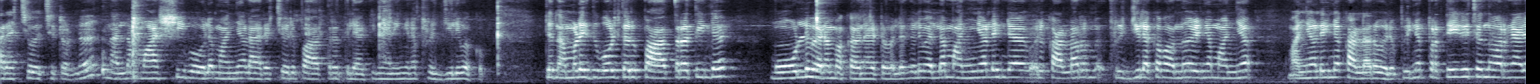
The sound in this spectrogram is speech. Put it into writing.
അരച്ച് വെച്ചിട്ടുണ്ട്. നല്ല മഷി പോലെ മഞ്ഞൾ അരച്ച് ഒരു പാത്രത്തിലാക്കി ഞാനിങ്ങനെ ഫ്രിഡ്ജിൽ വെക്കും. എന്നിട്ട് നമ്മൾ ഇതുപോലത്തെ ഒരു പാത്രത്തിന്റെ മുകളിൽ വേണം വെക്കാനായിട്ടോ. അല്ലെങ്കിൽ വല്ല മഞ്ഞളിന്റെ ഒരു കളർ ഫ്രിഡ്ജിലൊക്കെ വന്നു കഴിഞ്ഞാൽ മഞ്ഞ മഞ്ഞളിന്റെ കളർ വരും. പിന്നെ പ്രത്യേകിച്ചെന്ന് പറഞ്ഞാൽ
